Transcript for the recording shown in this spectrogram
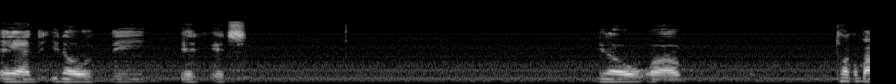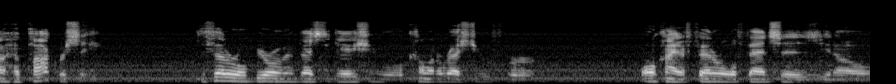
And, you know, the it, it's, you know, uh, talk about hypocrisy. The Federal Bureau of Investigation will come and arrest you for all kind of federal offenses, you know,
